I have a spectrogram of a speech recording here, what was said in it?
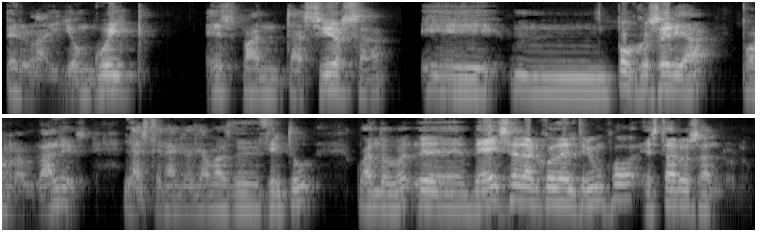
Pero la de John Wick es fantasiosa y mm, poco seria por raudales. La escena que acabas de decir tú, cuando eh, veáis el arco del triunfo, estaros al loro,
